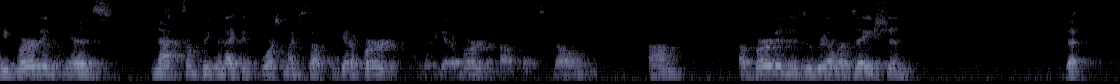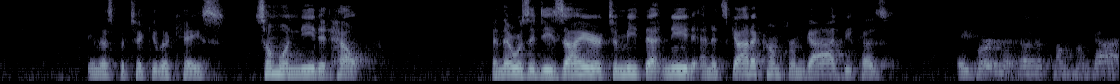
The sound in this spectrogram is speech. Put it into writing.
A burden is not something that I can force myself to get a burden. I'm going to get a burden about this. No. Um, a burden is a realization that in this particular case, someone needed help. And there was a desire to meet that need, and it's got to come from God because a burden that doesn't come from God,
